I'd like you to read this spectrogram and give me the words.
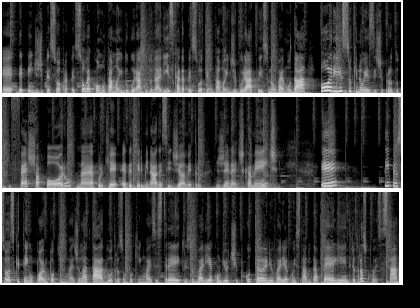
é, depende de pessoa para pessoa, é como o tamanho do buraco do nariz, cada pessoa tem um tamanho de buraco, isso não vai mudar. Por isso que não existe produto que fecha poro, né? Porque é determinado esse diâmetro geneticamente. E Tem pessoas que têm o poro um pouquinho mais dilatado, outras um pouquinho mais estreito. Isso varia com o biotipo cutâneo, varia com o estado da pele, entre outras coisas, tá?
